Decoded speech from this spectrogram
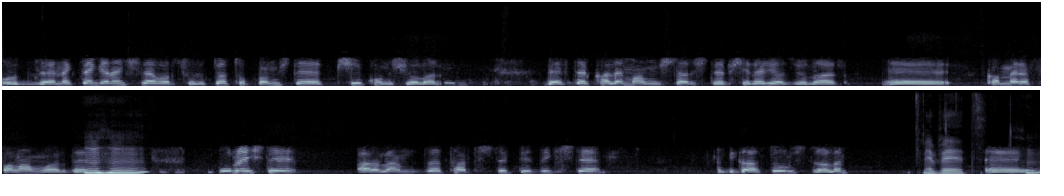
o dernekten gelen kişiler var. Çocuklar toplanmış da bir şey konuşuyorlar. Defter kalem almışlar işte bir şeyler yazıyorlar. E, kamera falan vardı. Hı hı. Sonra işte aralarımızda tartıştık dedik işte bir gazete oluşturalım. Evet. Hı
